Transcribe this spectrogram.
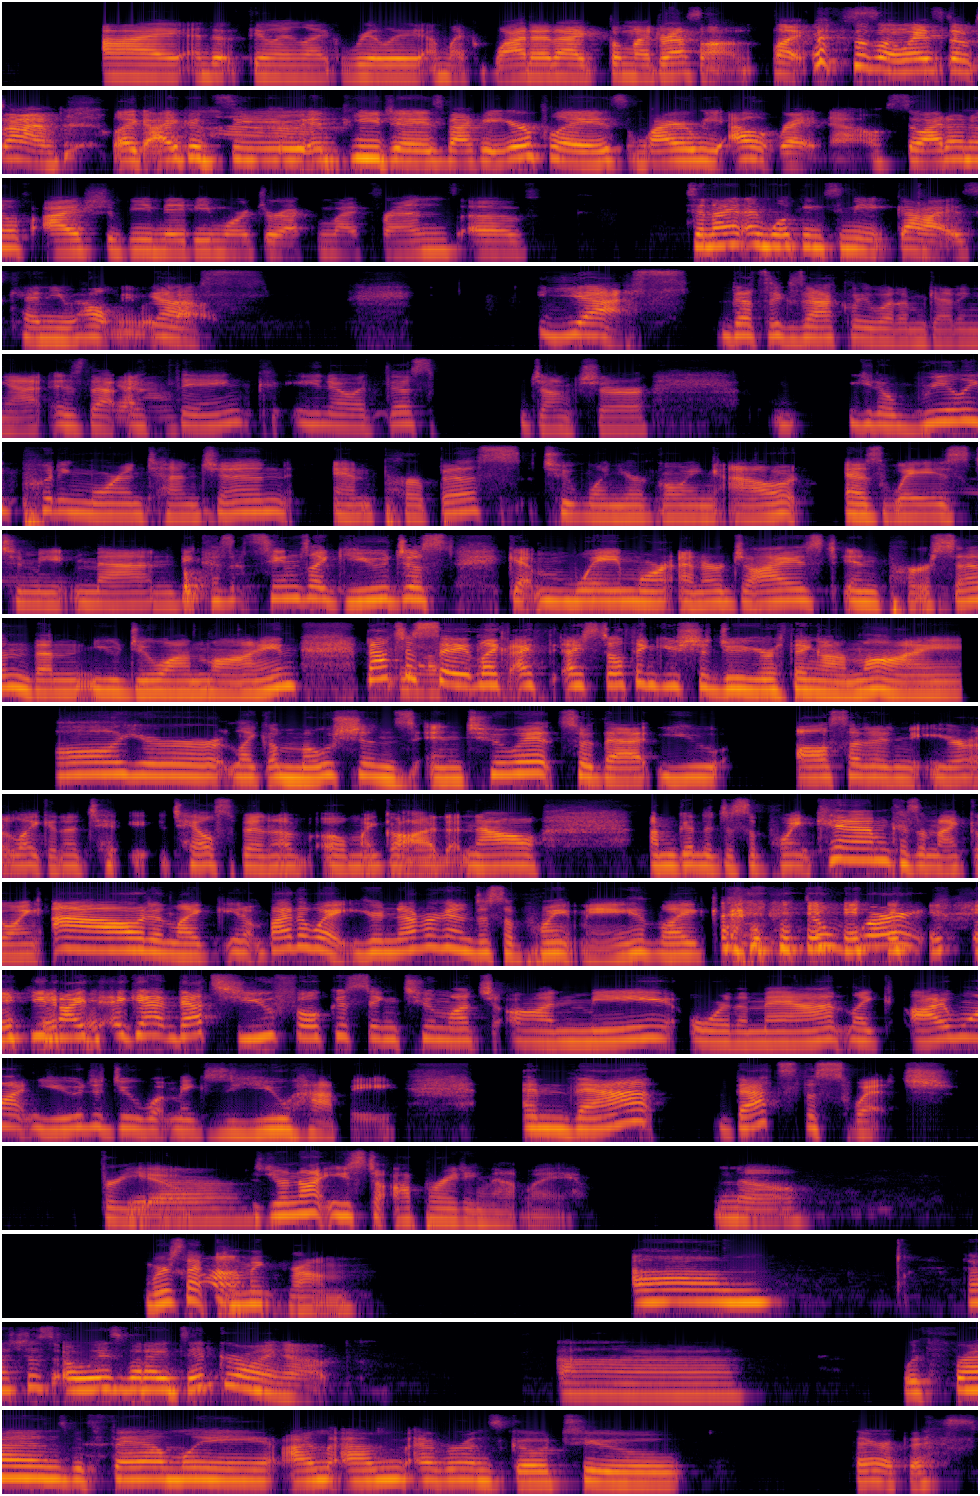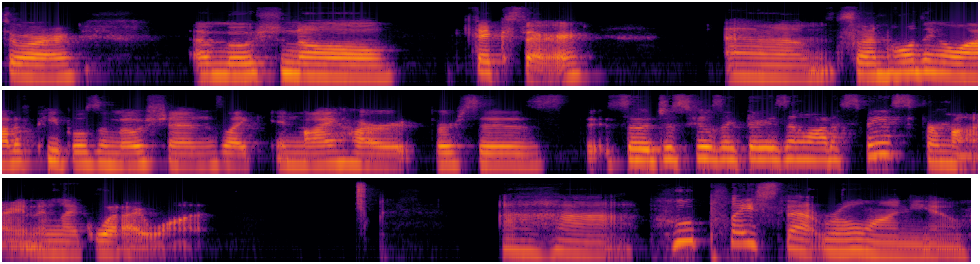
I end up feeling like really, I'm like, why did I put my dress on? Like, this is a waste of time. Like, I could see you in ah. PJs back at your place. Why are we out right now? So, I don't know if I should be maybe more direct with my friends of tonight I'm looking to meet guys. Can you help me with yes. that? Yes. That's exactly what I'm getting at is that yeah. I think, you know, at this juncture, you know, really putting more intention and purpose to when you're going out as ways to meet men because it seems like you just get way more energized in person than you do online. Not to yeah. say like I I still think you should do your thing online. All your like emotions into it so that you all of a sudden you're like in a t- tailspin of oh my god now i'm going to disappoint kim because i'm not going out and like you know by the way you're never going to disappoint me like don't worry you know I, again that's you focusing too much on me or the man like i want you to do what makes you happy and that that's the switch for you yeah. you're not used to operating that way no where's that huh. coming from um that's just always what I did growing up. Uh, with friends, with family, I'm I'm everyone's go-to therapist or emotional fixer. Um, so I'm holding a lot of people's emotions like in my heart versus so it just feels like there isn't a lot of space for mine and like what I want. Uh-huh. Who placed that role on you?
